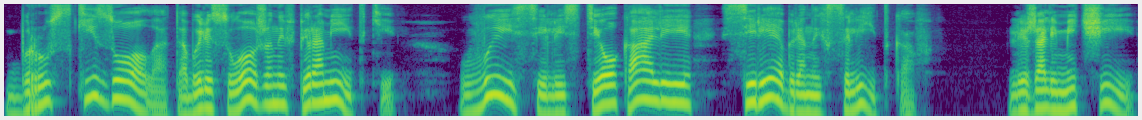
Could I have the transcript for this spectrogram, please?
Бруски золота были сложены в пирамидки, высились теокалии серебряных слитков. Лежали мечи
